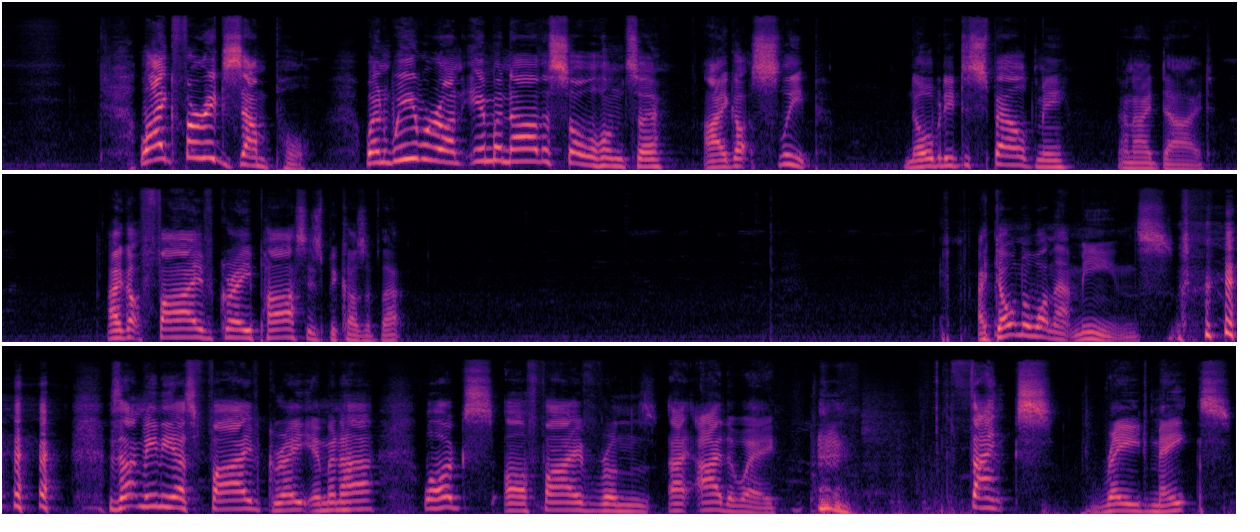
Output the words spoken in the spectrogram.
Like, for example, when we were on Imonar the Soul Hunter, I got sleep. Nobody dispelled me, and I died. I got five grey passes because of that. I don't know what that means. Does that mean he has five grey Imonar logs or five runs? Uh, either way. Thanks, raid mates.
